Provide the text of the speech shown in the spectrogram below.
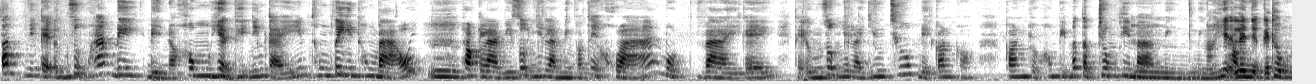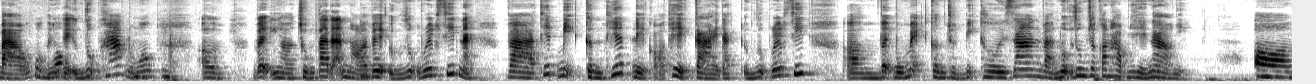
tắt những cái ứng dụng khác đi để nó không hiển thị những cái thông tin thông báo ấy. Ừ. hoặc là ví dụ như là mình có thể khóa một vài cái cái ứng dụng như là YouTube để con có con kiểu không bị mất tập trung khi mà Ừ, mình, mình nó hiện học. lên những cái thông báo của những cái ứng dụng khác đúng không? Ừ. Ờ, vậy à, chúng ta đã nói về ứng dụng Grapseed này và thiết bị cần thiết để có thể cài đặt ứng dụng Grapseed. Ờ, vậy bố mẹ cần chuẩn bị thời gian và nội dung cho con học như thế nào nhỉ? Ờ,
